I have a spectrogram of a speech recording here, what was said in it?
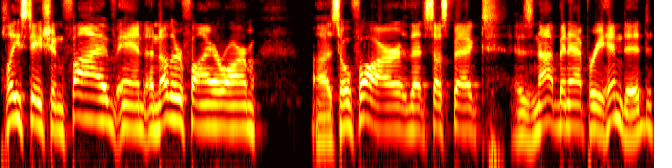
PlayStation 5 and another firearm. Uh, so far, that suspect has not been apprehended,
